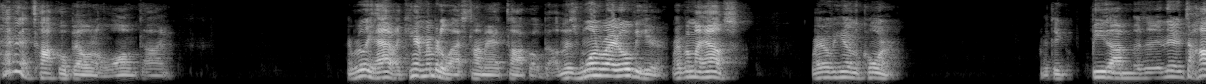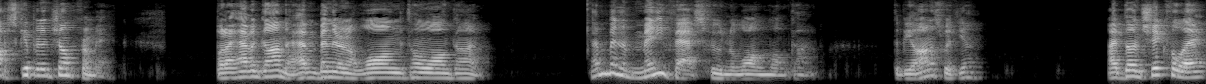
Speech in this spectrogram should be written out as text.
I haven't had Taco Bell in a long time. I really have. I can't remember the last time I had Taco Bell. And there's one right over here, right by my house, right over here on the corner. I could be. Um, it's a hop, skip, and a jump from it. But I haven't gone there. I haven't been there in a long, a long time. I haven't been to many fast food in a long, long time. To be honest with you. I've done Chick fil A.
